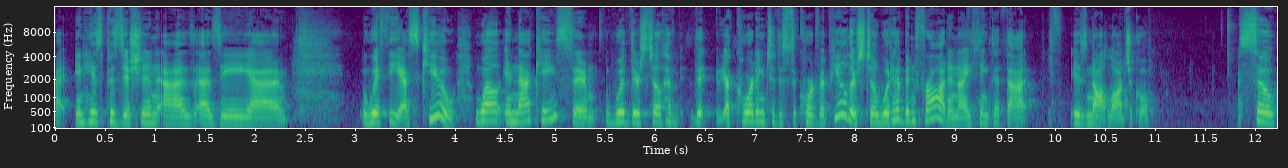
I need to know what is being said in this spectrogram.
uh, in his position as as a. Uh, with the SQ. Well, in that case, um, would there still have, the, according to this, the Court of Appeal, there still would have been fraud, and I think that that is not logical. So,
